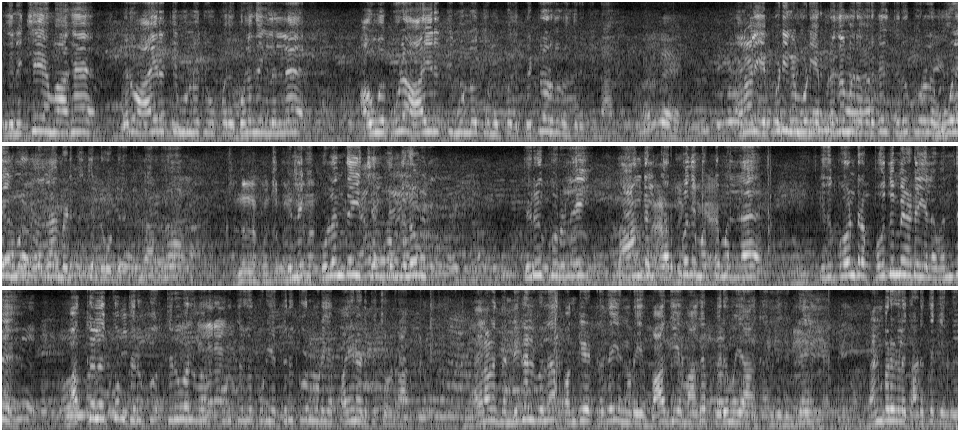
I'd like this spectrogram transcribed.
இது நிச்சயமாக வெறும் ஆயிரத்தி முந்நூற்றி முப்பது குழந்தைகள் இல்லை அவங்க கூட ஆயிரத்தி முந்நூற்றி முப்பது பெற்றோர்கள் வந்திருக்கின்றார்கள். அதனால் எப்படி நம்முடைய பிரதமர் அவர்கள் திருக்குறளை மூலை முறைகளெல்லாம் எடுத்துச் சென்று கொண்டிருக்கின்றார்களோ இன்னைக்கு குழந்தை செல்வங்களும் திருக்குறளை தாங்கள் கற்பது மட்டுமல்ல இது போன்ற பொது மேடையில் வந்து மக்களுக்கும் திருக்கு திருவள்ளுவர் கொடுத்திருக்கக்கூடிய திருக்குறளுடைய பயன் எடுத்து சொல்றாங்க. அதனால் இந்த நிகழ்வில் பங்கேற்றதை என்னுடைய பாக்கியமாக பெருமையாக கருதுகின்றேன். நண்பர்களுக்கு அடுத்த கேள்வி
